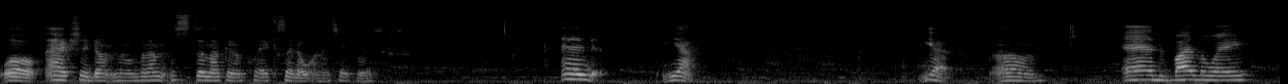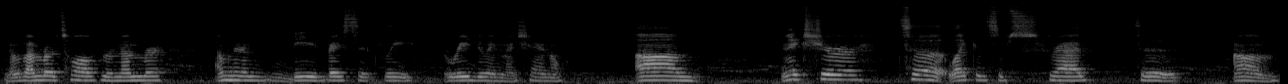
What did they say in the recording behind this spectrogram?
Well, I actually don't know, but I'm still not gonna play it because I don't want to take risks. And yeah, yeah. Um, and by the way, November 12th, remember, I'm gonna be basically redoing my channel. Um, make sure to like and subscribe to um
